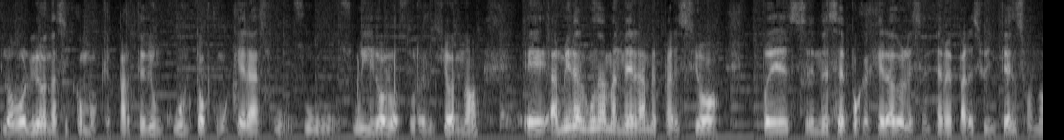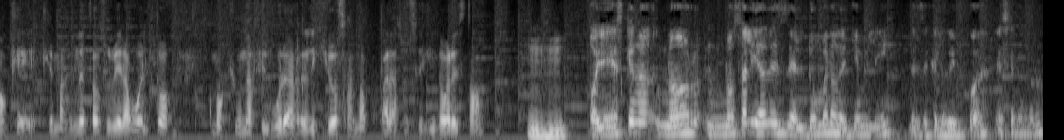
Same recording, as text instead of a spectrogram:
lo volvieron así como que parte de un culto, como que era su, su, su ídolo, su religión, ¿no? Eh, a mí de alguna manera me pareció, pues en esa época que era adolescente me pareció intenso, ¿no? Que, que Magneto se hubiera vuelto como que una figura religiosa, ¿no? Para sus seguidores, ¿no? Ujú. Oye, es que no, no, no salía desde el número de Jim Lee, desde que lo dibujó ese número.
